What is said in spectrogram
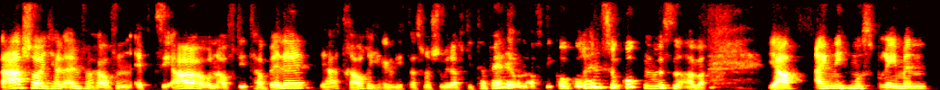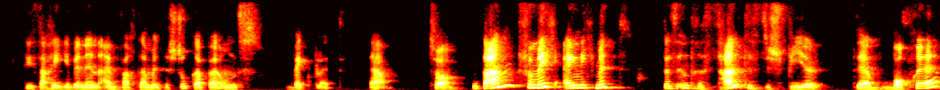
da schaue ich halt einfach auf den FCA und auf die Tabelle. Ja, traurig eigentlich, dass wir schon wieder auf die Tabelle und auf die Konkurrenz so gucken müssen. Aber ja, eigentlich muss Bremen die Sache gewinnen, einfach damit Stuttgart bei uns wegbleibt. Ja, so. Und dann für mich eigentlich mit das interessanteste Spiel der Woche,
